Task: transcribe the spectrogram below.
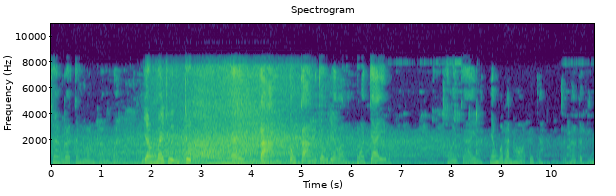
ช่างก็กำลังทำไป ยังไม่ถึงจุดไอ้กลาง ตรงกลางเขาจะเรียกว่าอะไรหัวใจบ่หัวใจนะยังบ่ทันหอดด้วยจ้ะกระทากระถิน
